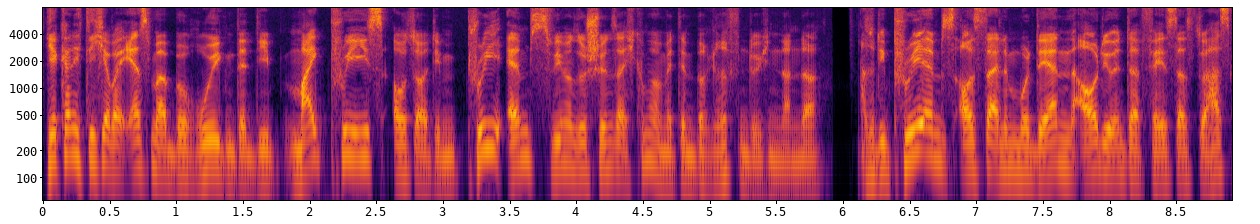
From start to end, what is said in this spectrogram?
Hier kann ich dich aber erstmal beruhigen, denn die Mic Pre's, außer dem Preamps, wie man so schön sagt, ich komme mal mit den Begriffen durcheinander. Also die Preamps aus deinem modernen Audio-Interface, das du hast,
